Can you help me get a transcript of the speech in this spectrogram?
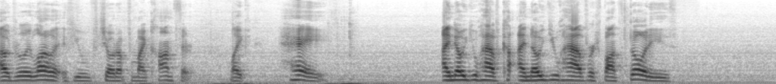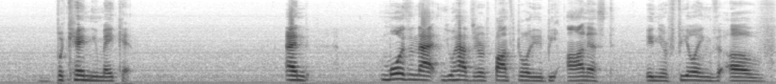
I would really love it if you showed up for my concert. Like, hey, I know you have I know you have responsibilities, but can you make it? And more than that, you have the responsibility to be honest in your feelings of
